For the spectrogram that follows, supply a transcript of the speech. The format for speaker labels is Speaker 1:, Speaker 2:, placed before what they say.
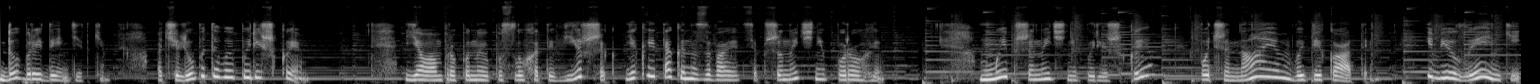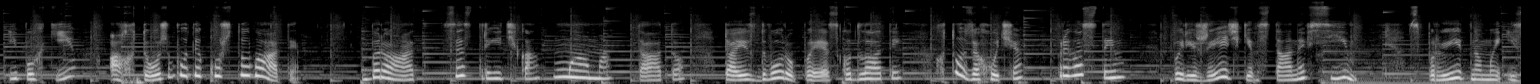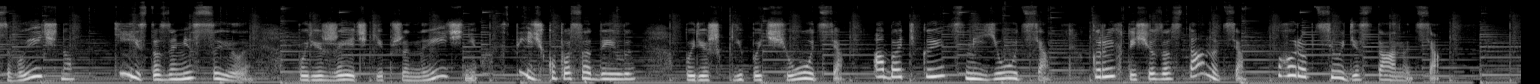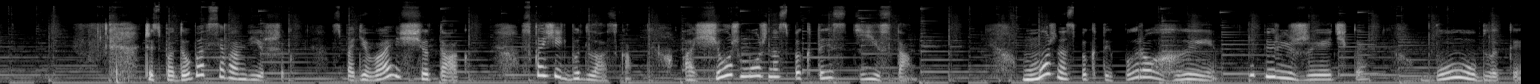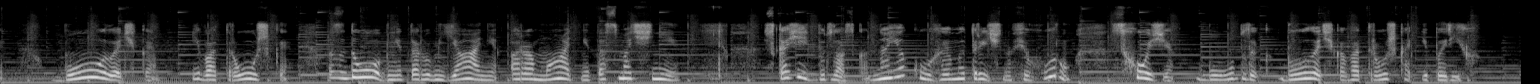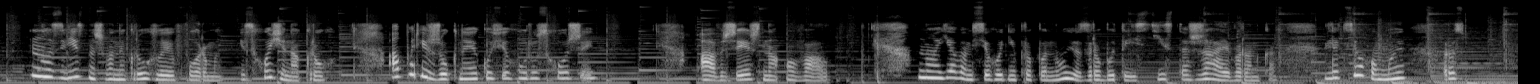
Speaker 1: Добрий день, дітки! А чи любите ви пиріжки? Я вам пропоную послухати віршик, який так і називається Пшеничні пироги. Ми пшеничні пиріжки починаємо випікати. І біленькі, і пухкі, а хто ж буде куштувати? Брат, сестричка, мама, тато та із двору пес кодлатий. Хто захоче, пригостим. Пиріжечків стане всім. Спритно ми і звично тісто замісили, пиріжечки пшеничні в пічку посадили, пиріжки печуться, а батьки сміються, крихти, що застануться, горобцю дістануться. Чи сподобався вам віршик? Сподіваюсь, що так. Скажіть, будь ласка, а що ж можна спекти з тіста? Можна спекти пироги і пиріжечки, бублики, булочки і ватрушки, здобні та рум'яні, ароматні та смачні. Скажіть, будь ласка, на яку геометричну фігуру схожі бублик, булочка, ватрушка і пиріг? Ну, звісно ж, вони круглої форми і схожі на круг. А пиріжок на яку фігуру схожий? А вже ж на овал. Ну а я вам сьогодні пропоную зробити із тіста жайворонка. Для цього ми роз...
